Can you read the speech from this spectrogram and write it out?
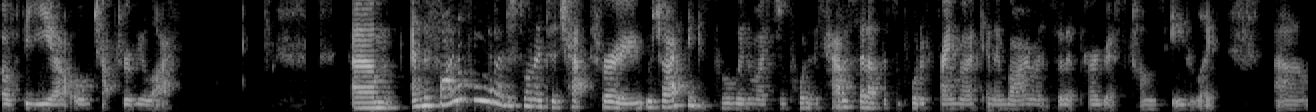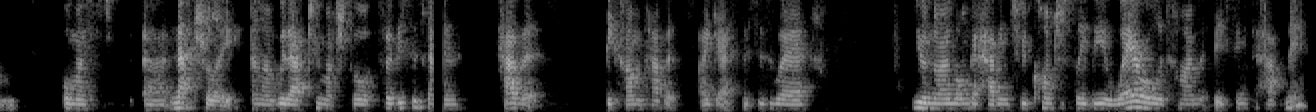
of the year or chapter of your life? Um, and the final thing that I just wanted to chat through, which I think is probably the most important, is how to set up a supportive framework and environment so that progress comes easily, um, almost uh, naturally, uh, without too much thought. So, this is when habits become habits, I guess. This is where you're no longer having to consciously be aware all the time that these things are happening.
